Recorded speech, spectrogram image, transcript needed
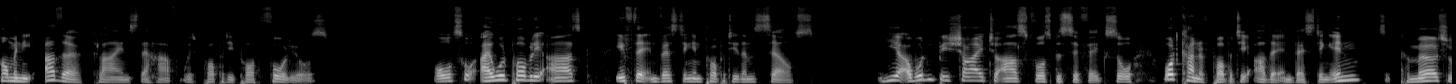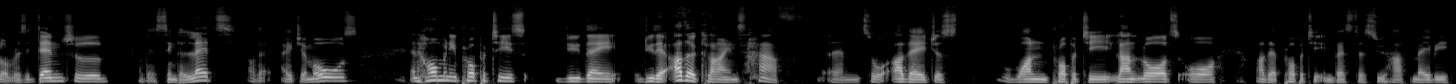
how many other clients they have with property portfolios. Also, I would probably ask if they're investing in property themselves. Here, I wouldn't be shy to ask for specifics. So, what kind of property are they investing in? Is it commercial or residential? Are they single lets? Are they HMOs? And how many properties do they do their other clients have? Um, so, are they just one property landlords or are there property investors who have maybe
